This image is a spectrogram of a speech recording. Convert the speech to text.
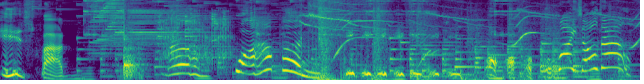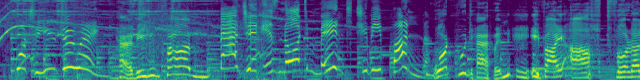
is fun. Oh, what happened? Wise old elf, what are you doing? Having fun. Magic is not meant to be fun. What would happen if I asked for a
